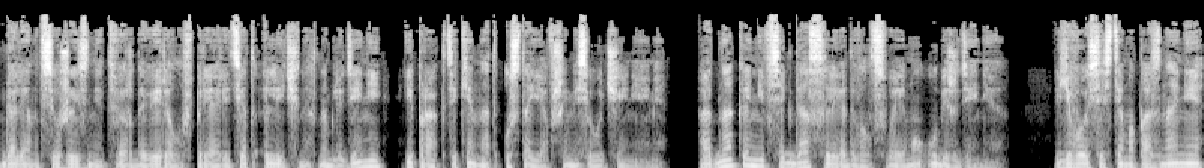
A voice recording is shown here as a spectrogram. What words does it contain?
Гален всю жизнь твердо верил в приоритет личных наблюдений и практики над устоявшимися учениями. Однако не всегда следовал своему убеждению. Его система познания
